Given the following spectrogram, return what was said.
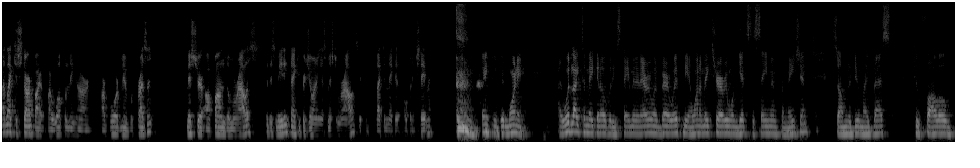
I'd like to start by, by welcoming our, our board member present, Mr. Alfonso Morales, to this meeting. Thank you for joining us, Mr. Morales. If you'd like to make an opening statement. Thank you. Good morning. I would like to make an opening statement and everyone bear with me. I want to make sure everyone gets the same information. So I'm going to do my best to follow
